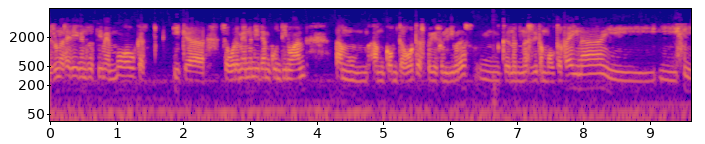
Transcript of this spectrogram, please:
és una sèrie que ens estimem molt que, i que segurament anirem continuant amb, amb comptagotes, perquè són llibres que necessiten molta feina i, i, i,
